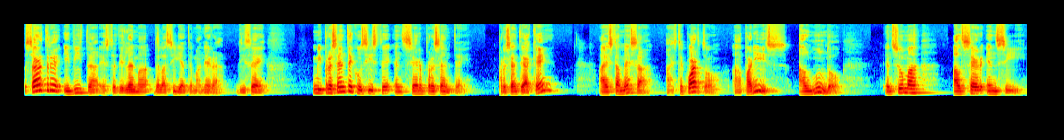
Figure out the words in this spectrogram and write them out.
Sartre evita este dilema de la siguiente manera. Dice, mi presente consiste en ser presente. ¿Presente a qué? A esta mesa, a este cuarto, a París, al mundo, en suma, al ser en sí.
